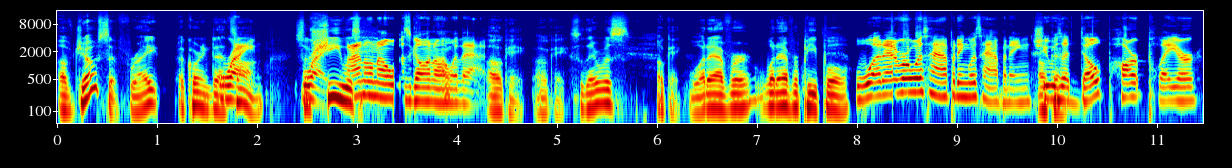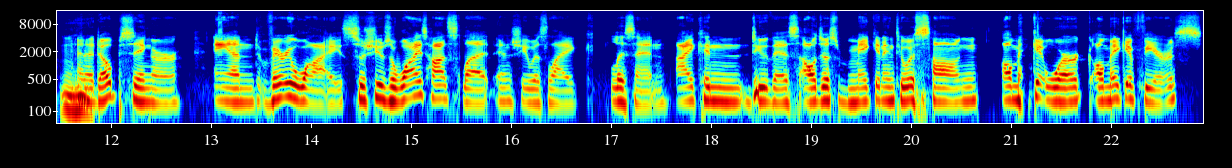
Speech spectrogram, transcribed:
of Joseph, right? According to that Right. song. So right, she was. I don't know what's going on with that. Okay, okay. So there was. Okay, whatever, whatever. People. whatever was happening was happening. She was a dope harp player Mhm. and a dope singer and very wise. So she was a wise hot slut and she was like, "Listen, I can do this. I'll just make it into a song. I'll make it work. I'll make it fierce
